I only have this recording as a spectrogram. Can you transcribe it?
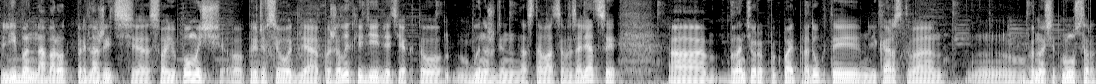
либо, наоборот, предложить э, свою помощь, э, прежде всего для пожилых людей, для тех, кто вынужден оставаться в изоляции. А, Волонтеры покупают продукты, лекарства, выносят мусор,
